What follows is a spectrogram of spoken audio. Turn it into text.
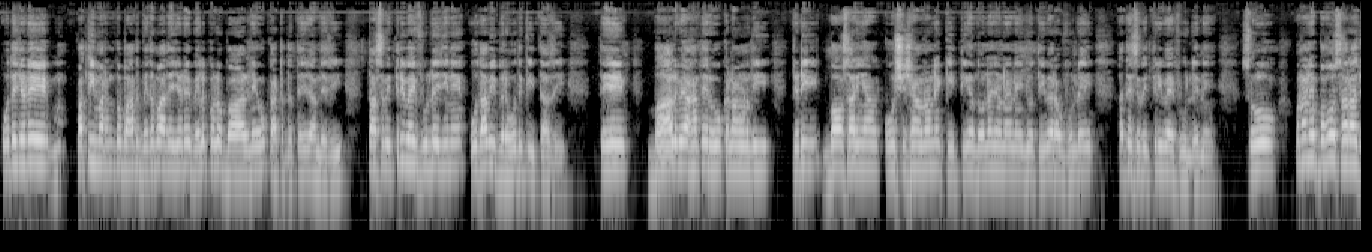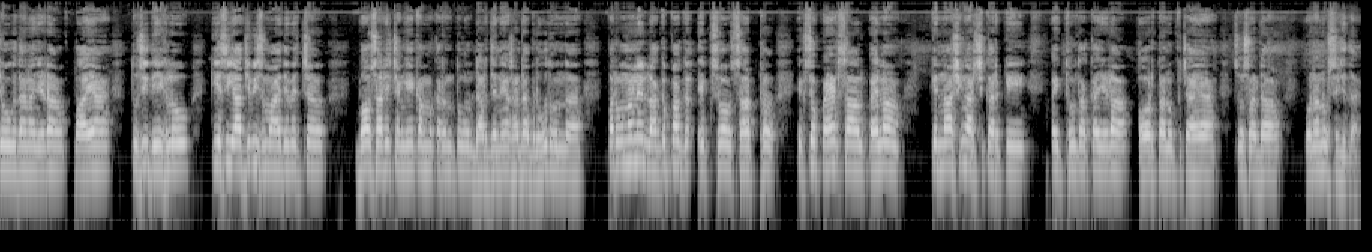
ਉਹਦੇ ਜਿਹੜੇ ਪਤੀ ਮਰਨ ਤੋਂ ਬਾਅਦ ਵਿਧਵਾ ਦੇ ਜਿਹੜੇ ਬਿਲਕੁਲ ਵਾਲ ਨੇ ਉਹ ਕੱਟ ਦਿੱਤੇ ਜਾਂਦੇ ਸੀ। ਤਾਂ ਸਵਿਤਰੀ ਬਾਈ ਫੂਲੇ ਜੀ ਨੇ ਉਹਦਾ ਵੀ ਵਿਰੋਧ ਕੀਤਾ ਸੀ। ਤੇ ਬਾਲ ਵਿਆਹਾਂ ਤੇ ਰੋਕ ਲਾਉਣ ਦੀ ਜਿਹੜੀ ਬਹੁਤ ਸਾਰੀਆਂ ਕੋਸ਼ਿਸ਼ਾਂ ਉਹਨਾਂ ਨੇ ਕੀਤੀਆਂ, ਦੋਨਾਂ ਜਣਿਆਂ ਨੇ ਜੋਤੀਬਾ ਰਾਓ ਫੂਲੇ ਅਤੇ ਸਵਿਤਰੀ ਬਾਈ ਫੂਲੇ ਨੇ। ਸੋ ਉਹਨਾਂ ਨੇ ਬਹੁਤ ਸਾਰਾ ਯੋਗਦਾਨ ਆ ਜਿਹੜਾ ਪਾਇਆ। ਤੁਸੀਂ ਦੇਖ ਲਓ ਕਿ ਅਸੀਂ ਅੱਜ ਵੀ ਸਮਾਜ ਦੇ ਵਿੱਚ ਬਹੁਤ ਸਾਰੇ ਚੰਗੇ ਕੰਮ ਕਰਨ ਤੋਂ ਡਰ ਜੰਨੇ ਆ ਸਾਡਾ ਵਿਰੋਧ ਹੁੰਦਾ। ਪਰ ਉਹਨਾਂ ਨੇ ਲਗਭਗ 160 165 ਸਾਲ ਪਹਿਲਾਂ ਕਿੰਨਾ ਸੰਘਰਸ਼ ਕਰਕੇ ਇੱਥੋਂ ਤੱਕ ਆ ਜਿਹੜਾ ਔਰਤਾਂ ਨੂੰ ਪਹੁੰਚਾਇਆ। ਸੋ ਸਾਡਾ ਉਹਨਾਂ ਨੂੰ ਸਜਦਾ।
